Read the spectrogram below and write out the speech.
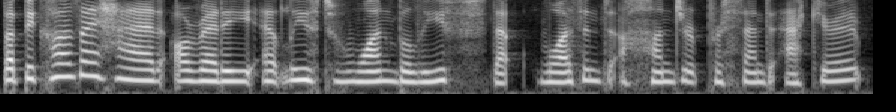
But because I had already at least one belief that wasn't 100% accurate,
